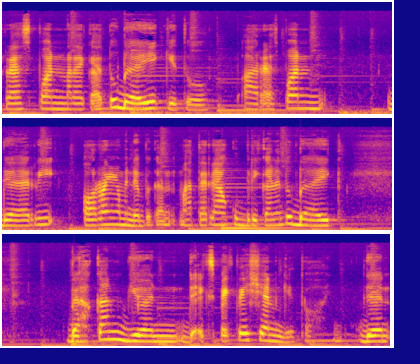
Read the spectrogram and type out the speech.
respon mereka tuh baik gitu. Uh, respon dari orang yang mendapatkan materi yang aku berikan itu baik. Bahkan beyond the expectation gitu. Dan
